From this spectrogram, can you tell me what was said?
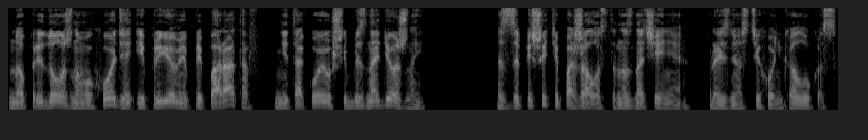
но при должном уходе и приеме препаратов не такой уж и безнадежный». «Запишите, пожалуйста, назначение», — произнес тихонько Лукас.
